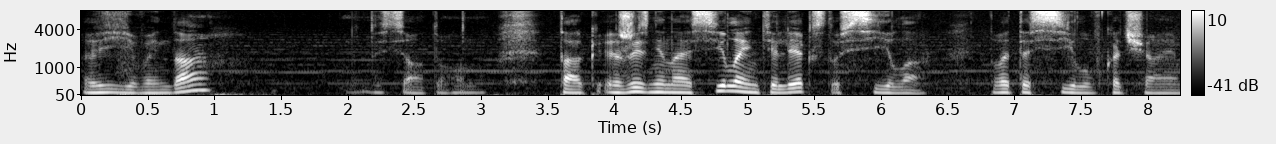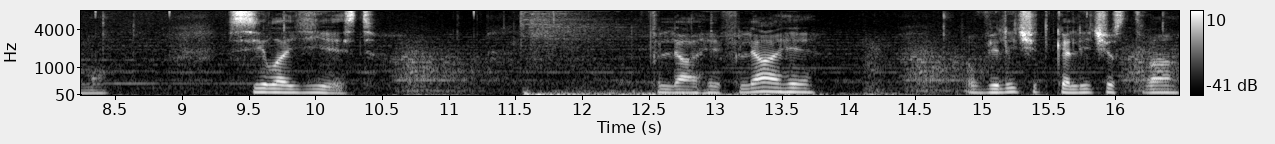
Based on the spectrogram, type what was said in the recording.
рівень, да? 10-го. ну. Так, жизненная сила, інтелект, сила. Давайте силу вкачаємо. Сила есть. Фляги, фляги. Увеличить количество.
